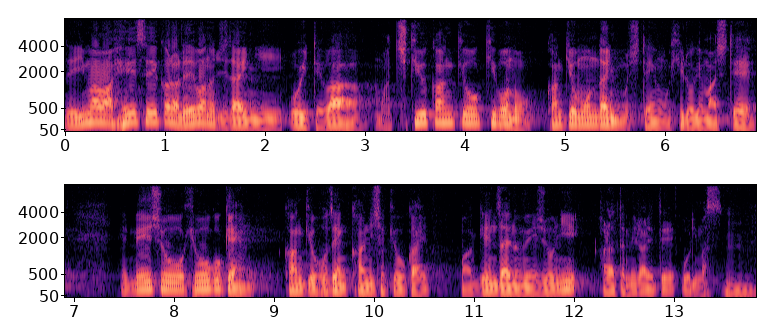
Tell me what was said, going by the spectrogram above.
で今は平成から令和の時代においては、まあ、地球環境規模の環境問題にも視点を広げましてえ名称を兵庫県環境保全管理者協会、まあ、現在の名称に改められております、うん。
